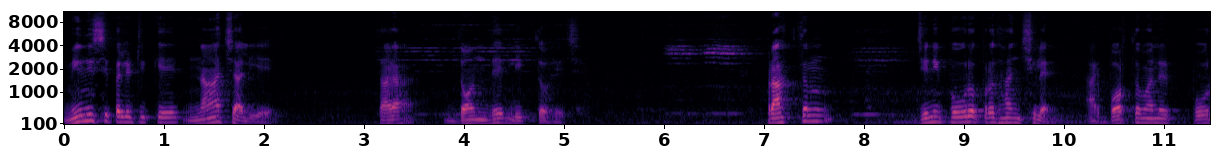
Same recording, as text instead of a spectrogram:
মিউনিসিপ্যালিটিকে না চালিয়ে তারা দ্বন্দ্বে লিপ্ত হয়েছে। প্রাক্তন যিনি পৌর প্রধান ছিলেন আর বর্তমানের পৌর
